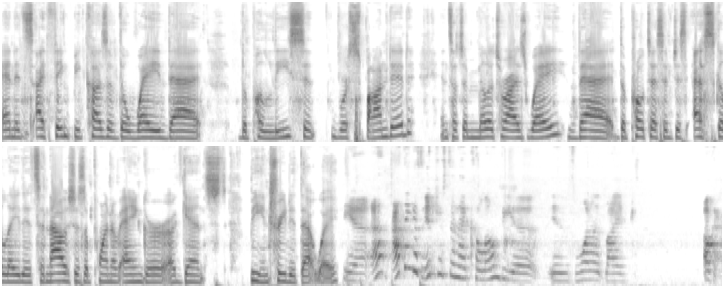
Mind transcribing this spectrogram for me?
And it's i think because of the way that the police responded in such a militarized way that the protests have just escalated. So now it's just a point of anger against being treated that way. Yeah, I, I think it's interesting that Colombia is one of like, okay,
